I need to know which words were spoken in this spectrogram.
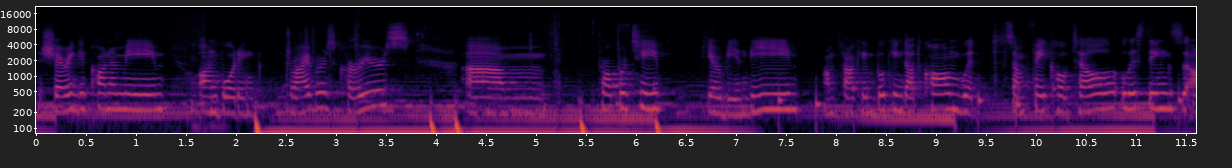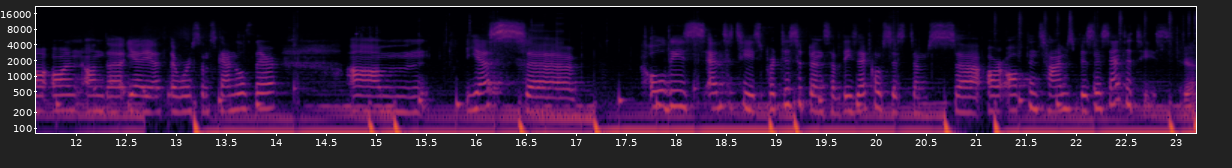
the sharing economy, onboarding drivers, couriers, um, property, Airbnb. I'm talking Booking.com with some fake hotel listings on on the yeah yeah. There were some scandals there. Um, yes. Uh, all these entities, participants of these ecosystems, uh, are oftentimes business entities. Yeah.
